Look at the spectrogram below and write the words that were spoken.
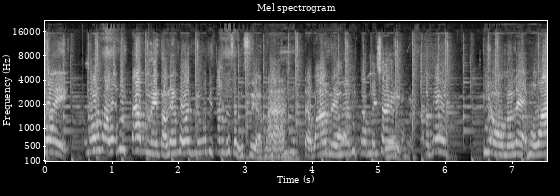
ด้วยน้องถามว่าพี่ตั้มไหมตอนแรกเพราะว่านึกว่าพี่ตั้มจะส่งเสือมา แต่ว่าในเมื่อพี่ตั้มไม่ใช่ก็ต้องพี่ออมแล้วแหละ เพราะว่า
